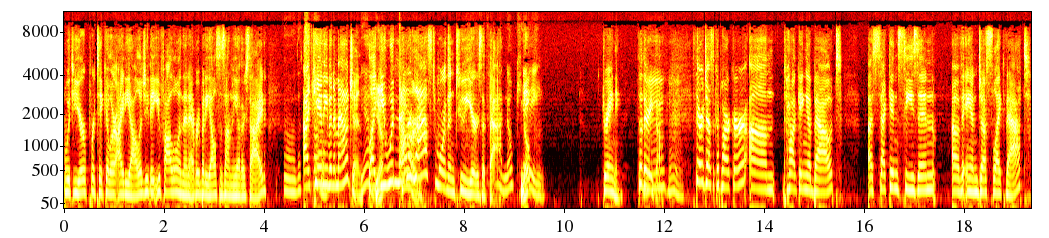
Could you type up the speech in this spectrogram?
with your particular ideology that you follow and then everybody else is on the other side Oh, that's i can't even imagine Yeah. like Yep. you would never Hard. last more than two years at that God, no kidding. Draining. So there you go. Mm-hmm. Sarah Jessica Parker um, talking about a second season of And Just Like That.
